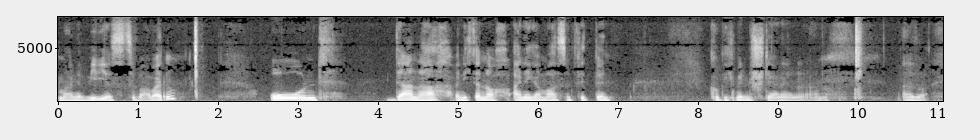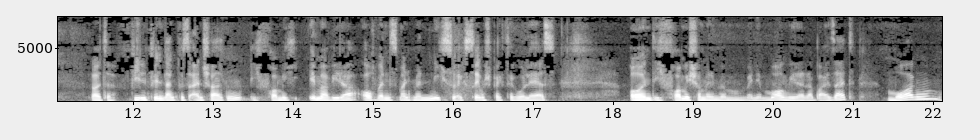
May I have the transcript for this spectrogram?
meine Videos zu bearbeiten. Und danach, wenn ich dann noch einigermaßen fit bin, gucke ich mir den Sterne an. Also, Leute, vielen, vielen Dank fürs Einschalten. Ich freue mich immer wieder, auch wenn es manchmal nicht so extrem spektakulär ist. Und ich freue mich schon, wenn, wir, wenn ihr morgen wieder dabei seid. Morgen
